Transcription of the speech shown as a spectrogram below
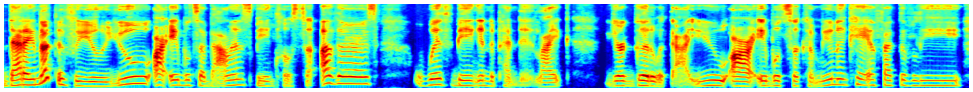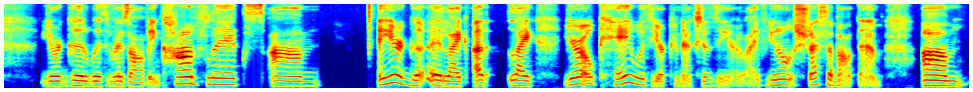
that ain't nothing for you. You are able to balance being close to others with being independent. Like you're good with that. You are able to communicate effectively. You're good with resolving conflicts. Um, and you're good like uh, like you're okay with your connections in your life you don't stress about them um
